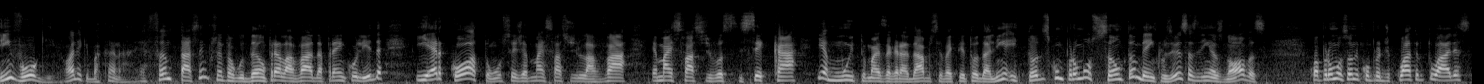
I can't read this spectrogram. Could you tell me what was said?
em Vogue. Olha que bacana, é fantástico, 100% algodão, pré-lavada, pré-encolhida e air cotton, ou seja, é mais fácil de lavar, é mais fácil de você secar e é muito mais agradável, você vai ter toda a linha e todas com promoção também, inclusive essas linhas novas, com a promoção de compra de quatro toalhas,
